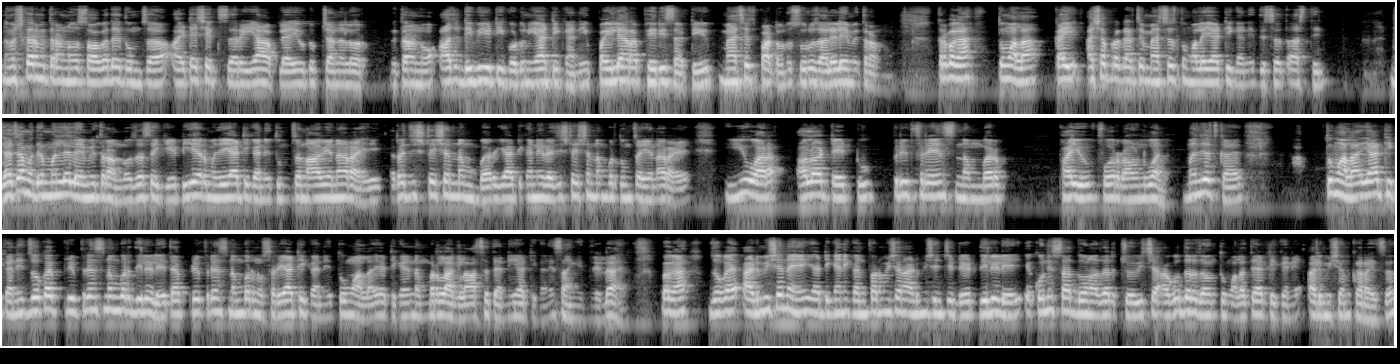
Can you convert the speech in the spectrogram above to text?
नमस्कार मित्रांनो स्वागत आहे तुमचं आय टी या आपल्या युट्यूब चॅनलवर मित्रांनो आज डीबीईटी कडून या ठिकाणी पहिल्या फेरीसाठी मॅसेज पाठवणं सुरू झालेले आहे मित्रांनो. तर बघा तुम्हाला काही अशा प्रकारचे मॅसेज तुम्हाला या ठिकाणी दिसत असतील. ज्याच्यामध्ये म्हणलेलं आहे मित्रांनो जसे की डिअर म्हणजे या ठिकाणी तुमचं नाव येणार आहे रजिस्ट्रेशन नंबर या ठिकाणी रजिस्ट्रेशन नंबर तुमचा येणार आहे. You are allotted to preference number five for round one म्हणजेच काय? तुम्हाला या ठिकाणी जो काय प्रिफरन्स नंबर दिलेले आहे त्या प्रिफरन्स नंबरनुसार या ठिकाणी तुम्हाला या ठिकाणी नंबर लागला असं त्यांनी या ठिकाणी सांगितलेलं आहे. बघा जो काय ऍडमिशन आहे या ठिकाणी कन्फर्मेशन ऍडमिशनची डेट दिलेली आहे एकोणीस सात दोन हजार चोवीसच्या अगोदर जाऊन तुम्हाला त्या ठिकाणी ऍडमिशन करायचं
